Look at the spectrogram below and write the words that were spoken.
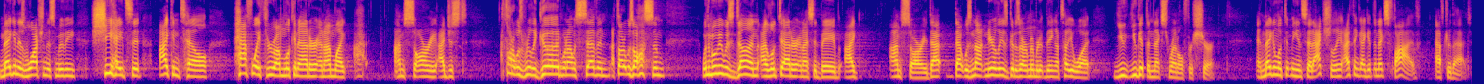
Megan is watching this movie, she hates it. I can tell. Halfway through, I'm looking at her and I'm like, I'm sorry, I just I thought it was really good when I was seven. I thought it was awesome. When the movie was done, I looked at her and I said, Babe, I, I'm sorry. That, that was not nearly as good as I remembered it being. I'll tell you what, you, you get the next rental for sure. And Megan looked at me and said, Actually, I think I get the next five after that.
